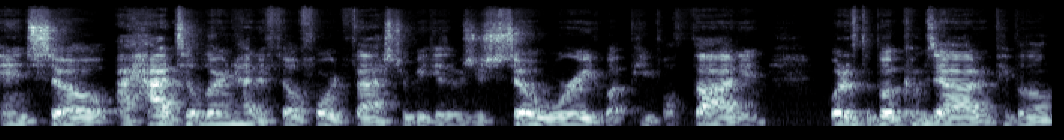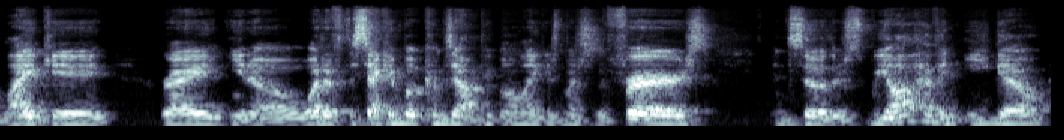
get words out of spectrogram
And so I had to learn how to fill forward faster because I was just so worried what people thought. And what if the book comes out and people don't like it? Right. You know, what if the second book comes out and people don't like as much as the first? And so there's, we all have an ego.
